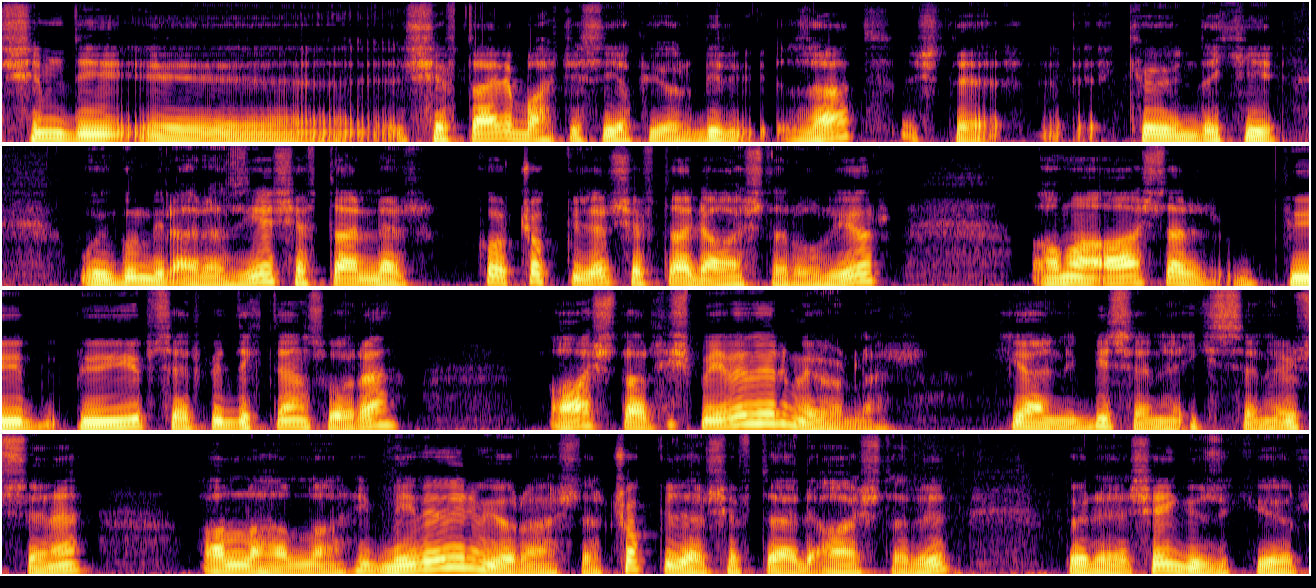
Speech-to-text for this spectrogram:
Şimdi e, şeftali bahçesi yapıyor bir zat. İşte e, köyündeki uygun bir araziye şeftaliler, çok güzel şeftali ağaçları oluyor. Ama ağaçlar büyü, büyüyüp serpildikten sonra ağaçlar hiç meyve vermiyorlar. Yani bir sene, iki sene, üç sene Allah Allah meyve vermiyor ağaçlar. Çok güzel şeftali ağaçları böyle şey gözüküyor,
